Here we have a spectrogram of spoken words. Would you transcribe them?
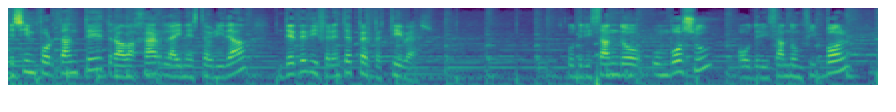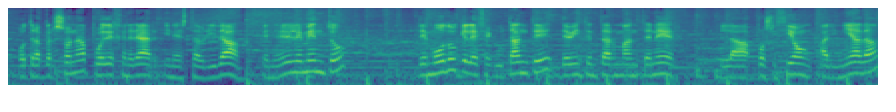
Es importante trabajar la inestabilidad desde diferentes perspectivas, utilizando un BOSU o utilizando un fitball, otra persona puede generar inestabilidad en el elemento, de modo que el ejecutante debe intentar mantener la posición alineada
